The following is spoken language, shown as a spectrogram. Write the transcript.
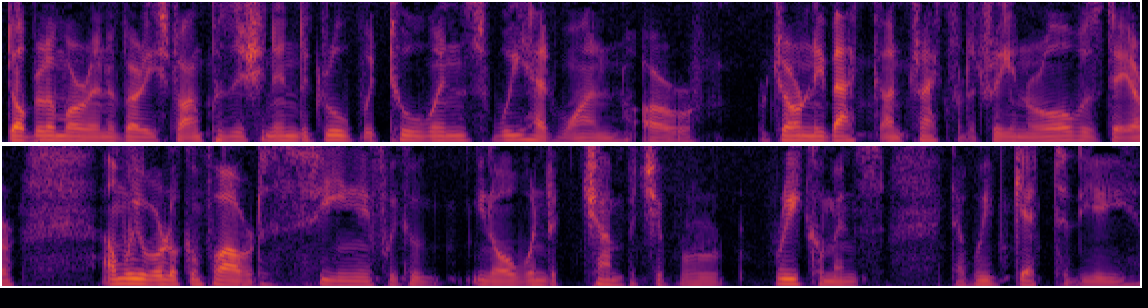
Dublin were in a very strong position in the group with two wins. We had one. Our journey back on track for the three in a row was there, and we were looking forward to seeing if we could, you know, when the championship recommence, that we'd get to the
